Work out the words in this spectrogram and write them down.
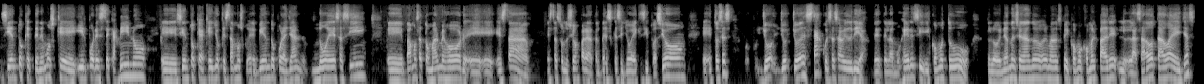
siento que tenemos que ir por este camino, siento que aquello que estamos viendo por allá no es así, vamos a tomar mejor esta esta solución para tal vez, qué sé yo, X situación. Eh, entonces, yo, yo, yo destaco esa sabiduría de, las mujeres y, cómo tú, lo venías mencionando, hermano Speak, cómo, cómo el padre las ha dotado a ellas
